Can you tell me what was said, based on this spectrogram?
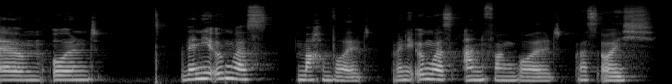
Ähm, und wenn ihr irgendwas machen wollt, wenn ihr irgendwas anfangen wollt, was euch,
